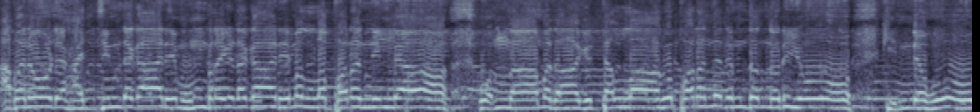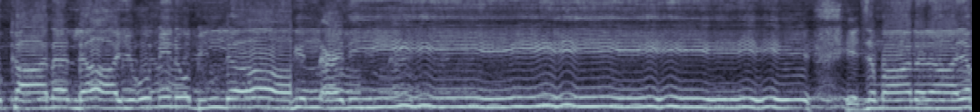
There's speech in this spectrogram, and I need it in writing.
അവനോട് ഹജ്ജിന്റെ കാര്യം ഉംറയുടെ കാര്യം കാര്യമല്ല പറഞ്ഞില്ല. ഒന്നാമതാകിട്ട് അള്ളാഹു പറഞ്ഞതെന്തെന്നറിയോ? കിന്നഹോ കാനലായോ ബില്ലാഹിൽ അലീ. യജമാനനായ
